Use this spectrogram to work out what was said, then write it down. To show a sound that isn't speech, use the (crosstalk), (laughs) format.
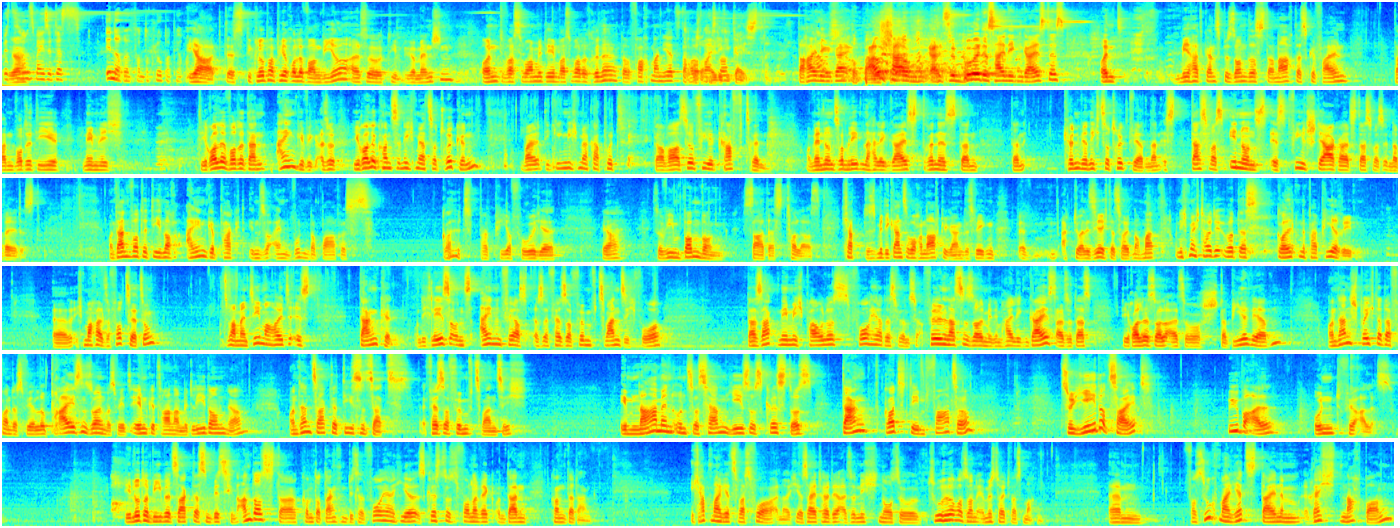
beziehungsweise ja. das Innere von der Klopapierrolle. Ja, das, die Klopapierrolle waren wir, also die, wir Menschen. Und was war mit dem, was war da drin? Der Fachmann jetzt, der da Hausmeister? der Heilige Geist drin. Der Heilige Geist. Der Bauschaum als Symbol des Heiligen Geistes. Und mir hat ganz besonders danach das gefallen. Dann wurde die nämlich, die Rolle wurde dann eingewickelt. Also die Rolle konntest du nicht mehr zerdrücken, weil die ging nicht mehr kaputt. Da war so viel Kraft drin. Und wenn in unserem Leben der Heilige Geist drin ist, dann, dann können wir nicht zerdrückt werden. Dann ist das, was in uns ist, viel stärker als das, was in der Welt ist. Und dann wurde die noch eingepackt in so ein wunderbares Goldpapierfolie, ja, so wie ein Bonbon sah das toll aus. Ich habe das ist mir die ganze Woche nachgegangen, deswegen äh, aktualisiere ich das heute nochmal. Und ich möchte heute über das goldene Papier reden. Äh, ich mache also Fortsetzung. Und zwar mein Thema heute ist Danken. Und ich lese uns einen Vers aus Epheser 5, 20 vor. Da sagt nämlich Paulus vorher, dass wir uns erfüllen lassen sollen mit dem Heiligen Geist, also dass die Rolle soll also stabil werden. Und dann spricht er davon, dass wir preisen sollen, was wir jetzt eben getan haben mit Liedern. Ja? Und dann sagt er diesen Satz, Epheser 5, 20. Im Namen unseres Herrn Jesus Christus dankt Gott dem Vater zu jeder Zeit, überall und für alles. Die Lutherbibel sagt das ein bisschen anders, da kommt der Dank ein bisschen vorher, hier ist Christus vorneweg und dann kommt der Dank. Ich habe mal jetzt was vor an euch. Ihr seid heute also nicht nur so Zuhörer, sondern ihr müsst heute was machen. Ähm, versuch mal jetzt deinem rechten Nachbarn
